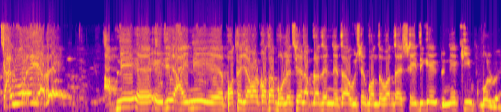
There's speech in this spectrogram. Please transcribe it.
চালু হয়ে যাবে। আপনি এই যে আইনি পথে যাওয়ার কথা বলেছেন আপনাদের নেতা অভিষেক বন্দ্যোপাধ্যায়, সেই দিকে নিয়ে কি বলবেন?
